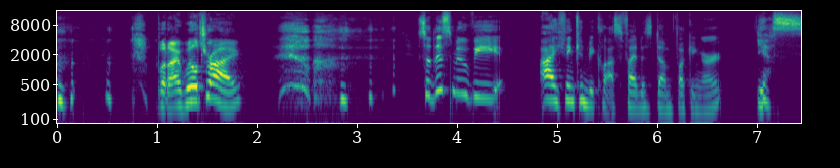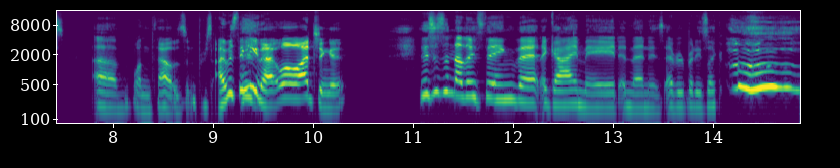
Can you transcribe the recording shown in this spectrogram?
but I will try. so this movie, I think, can be classified as dumb fucking art. Yes. Um, 1000%. I was thinking that while watching it. This is another thing that a guy made, and then is everybody's like, oh,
